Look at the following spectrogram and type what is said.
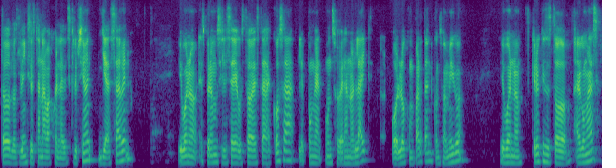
todos los links están abajo en la descripción, ya saben. Y bueno, esperemos si les haya gustado esta cosa, le pongan un soberano like o lo compartan con su amigo. Y bueno, creo que eso es todo. ¿Algo más?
